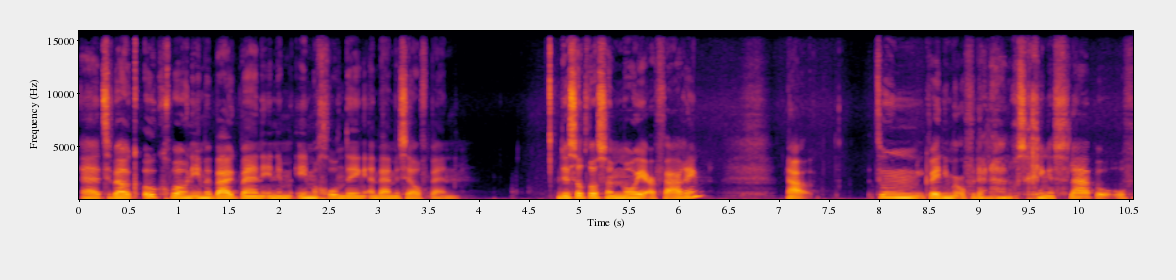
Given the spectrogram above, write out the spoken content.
Uh, terwijl ik ook gewoon in mijn buik ben, in, in mijn gronding en bij mezelf ben. Dus dat was een mooie ervaring. Nou, toen, ik weet niet meer of we daarna nog gingen slapen of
